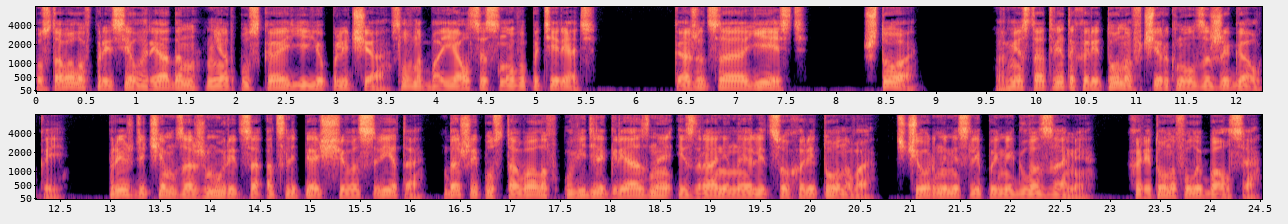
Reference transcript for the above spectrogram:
Пустовалов присел рядом, не отпуская ее плеча, словно боялся снова потерять. «Кажется, есть». «Что?» Вместо ответа Харитонов чиркнул зажигалкой. Прежде чем зажмуриться от слепящего света, Даша и Пустовалов увидели грязное, израненное лицо Харитонова с черными слепыми глазами. Харитонов улыбался.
